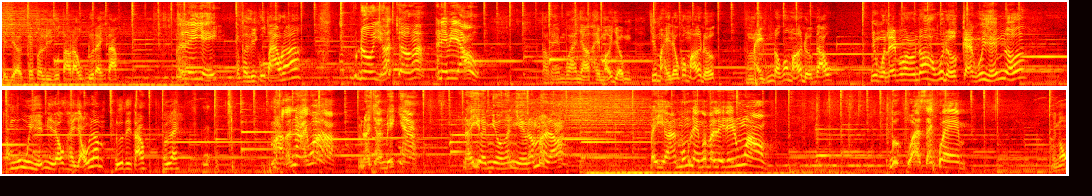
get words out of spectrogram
Bây giờ cái vali của tao đâu? Đưa đây cho tao. Vali gì? Cái vali của tao đó. Không có đưa gì hết trơn á. Anh em đi đâu? Tao đem qua nhờ thầy mở giùm Chứ mày đâu có mở được. Thằng này cũng đâu có mở được đâu. Nhưng mà đem qua bên đó không có được, càng nguy hiểm nữa Không có nguy hiểm gì đâu, thầy giỏi lắm. Đưa đi tao, đưa đây. Mà anh hai quá à. Em nói cho anh biết nha. Nãy giờ em nhường anh nhiều lắm rồi đó. Bây giờ anh muốn đem cái vali đi đúng không? Bước qua sát của em. Mày nói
